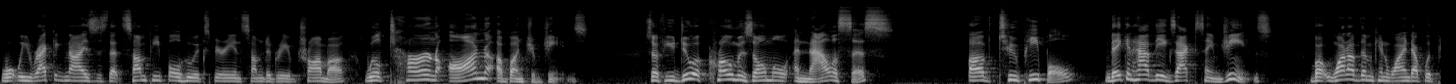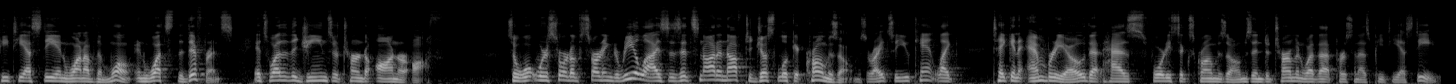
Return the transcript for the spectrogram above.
what we recognize is that some people who experience some degree of trauma will turn on a bunch of genes. So if you do a chromosomal analysis of two people, they can have the exact same genes, but one of them can wind up with PTSD and one of them won't. And what's the difference? It's whether the genes are turned on or off. So what we're sort of starting to realize is it's not enough to just look at chromosomes, right? So you can't like take an embryo that has 46 chromosomes and determine whether that person has PTSD.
